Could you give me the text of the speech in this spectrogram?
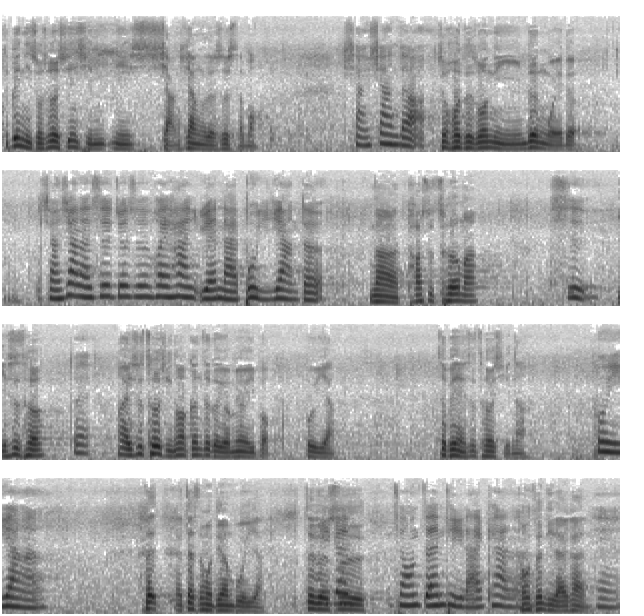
这边你所说的心情，你想象的是什么？想象的。就或者说你认为的。想象的是，就是会和原来不一样的。那它是车吗？是。也是车。对。那也是车型的话，跟这个有没有一不不一样？这边也是车型啊。不一样啊。在在什么地方不一样？这个是。从整体来看啊。从整体来看。嗯。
